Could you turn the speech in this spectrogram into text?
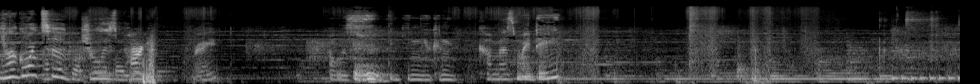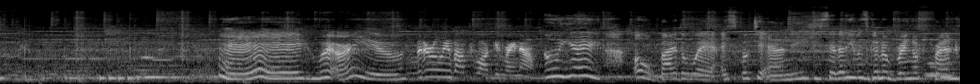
you were going to Julie's party, right? I was thinking you can come as my date. Hey, where are you? Literally about to walk in right now. Oh, yay. Oh, by the way, I spoke to Andy. He said that he was going to bring a friend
